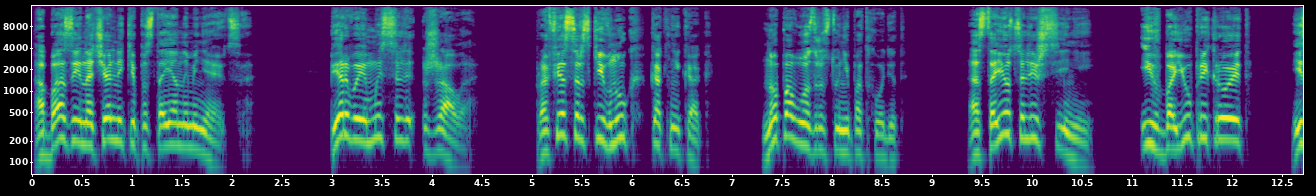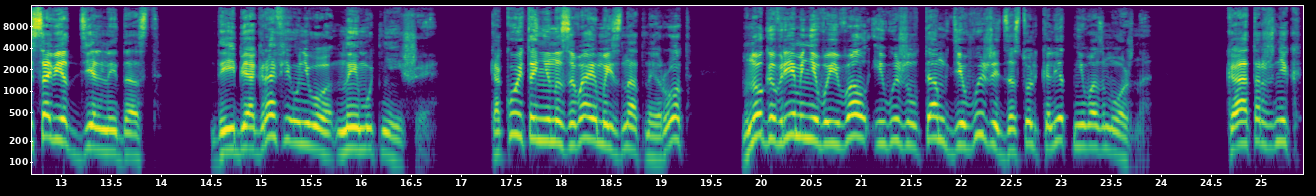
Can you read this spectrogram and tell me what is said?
а базы и начальники постоянно меняются. Первая мысль — жало. Профессорский внук как-никак, но по возрасту не подходит. Остается лишь синий. И в бою прикроет, и совет дельный даст. Да и биография у него наимутнейшая. Какой-то неназываемый знатный род много времени воевал и выжил там, где выжить за столько лет невозможно. Каторжник,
